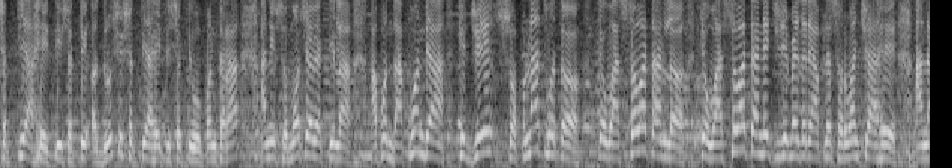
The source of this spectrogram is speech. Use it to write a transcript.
शक्ती आहे. ती शक्ती अदृश्य शक्ती आहे ती शक्ती ओपन करा आणि समोरच्या व्यक्तीला आपण दाखवून द्या की जे स्वप्नात होतं ते वास्तवात आणलं ते वास्तवात करण्याची जिम्मेदारी आपल्या सर्वांची आहे आणि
